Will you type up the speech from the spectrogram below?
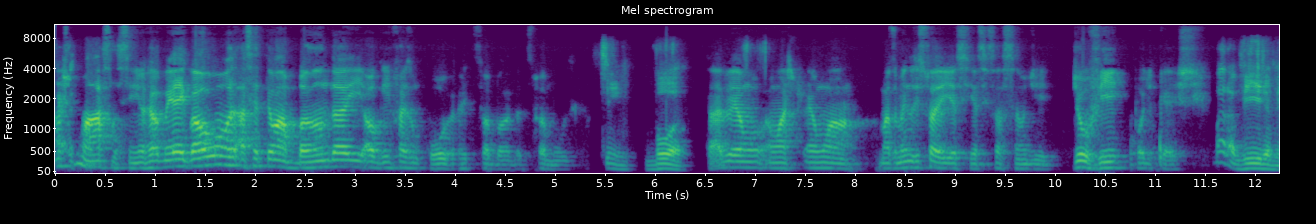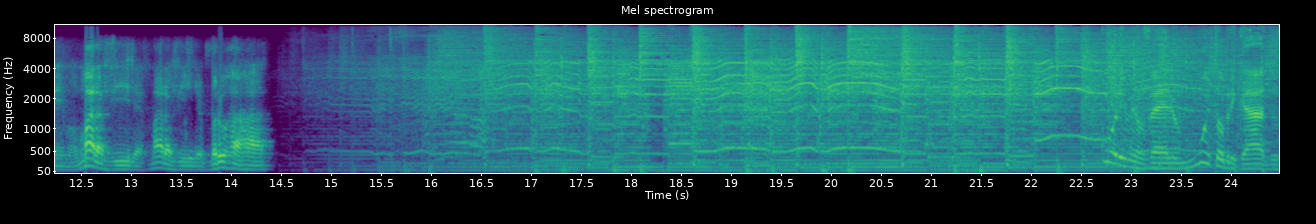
acho massa, assim. Eu realmente, é igual a você ter uma banda e alguém faz um cover de sua banda, de sua música. Sim, boa. Sabe, é, um, é, uma, é uma, mais ou menos isso aí, assim, a sensação de, de ouvir o podcast. Maravilha, meu irmão, maravilha, maravilha. Bruhaha. Cure, meu velho, muito obrigado.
